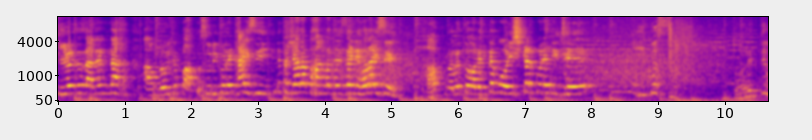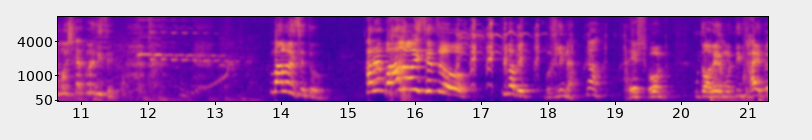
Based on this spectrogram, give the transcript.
কি হয়েছে জানেন না? আমরা ওই যে পাত্র চুরি করে খাইছি এ তো সারা বাংলাদেশ জানে হরাইছে আপনারা দলেতে বহিষ্কার করে দিছে। কি করছিস দলেতে বহিষ্কার করে দিছে? ভালো হয়েছে তো। আরে ভালো হয়েছে তো। কীভাবে? বুঝলি না? না। আরে শোন দলের মধ্যে ধায় তো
